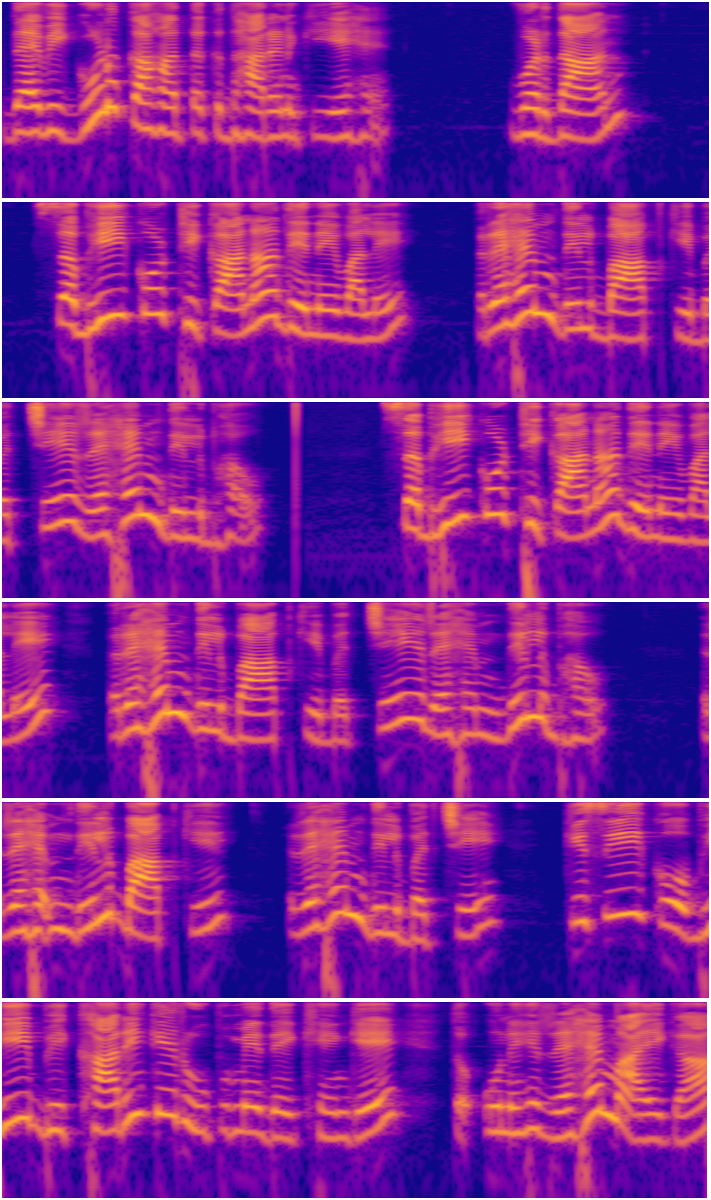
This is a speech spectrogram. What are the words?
दैवी गुण कहाँ तक धारण किए हैं? वरदान, सभी को ठिकाना देने वाले रहम दिल बाप के बच्चे रहम दिल भव। सभी को ठिकाना देने वाले रहम दिल बाप के बच्चे रहम दिल भव। रहम दिल बाप के रहम दिल बच्चे किसी को भी भिखारी के रूप में देखेंगे तो उन्हें रहम आएगा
